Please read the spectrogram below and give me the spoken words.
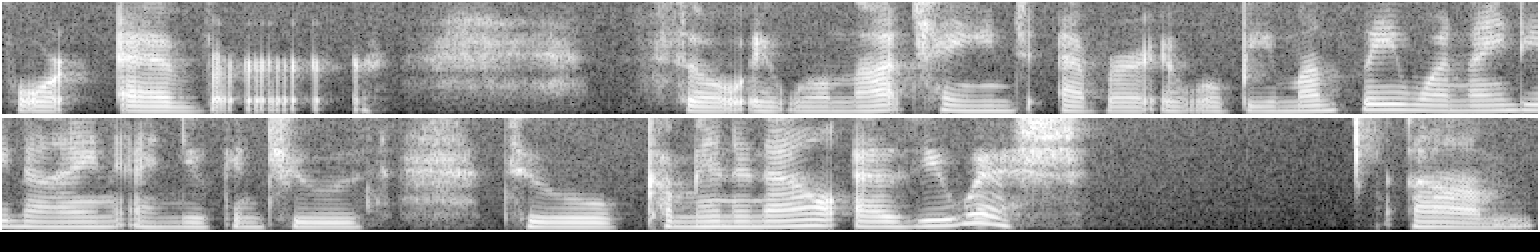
forever. So it will not change ever. It will be monthly 199 and you can choose to come in and out as you wish. Um,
